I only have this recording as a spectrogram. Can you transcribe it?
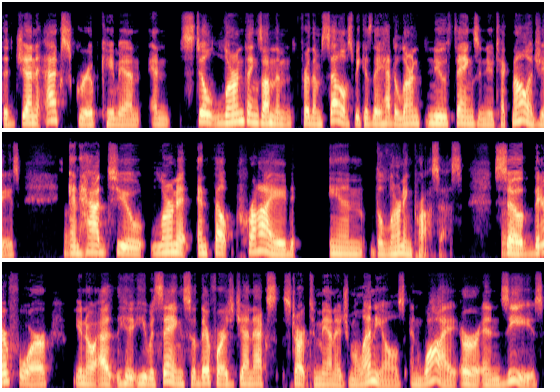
the gen x group came in and still learned things on them for themselves because they had to learn new things and new technologies and had to learn it and felt pride in the learning process mhm, so therefore you know as he, he was saying so therefore as gen x start to manage millennials and y or and z's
